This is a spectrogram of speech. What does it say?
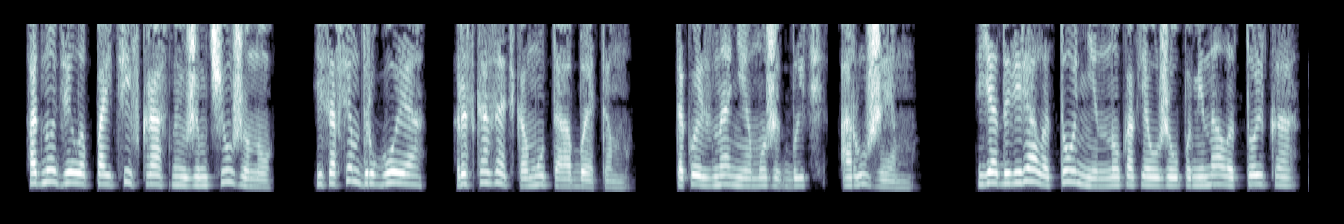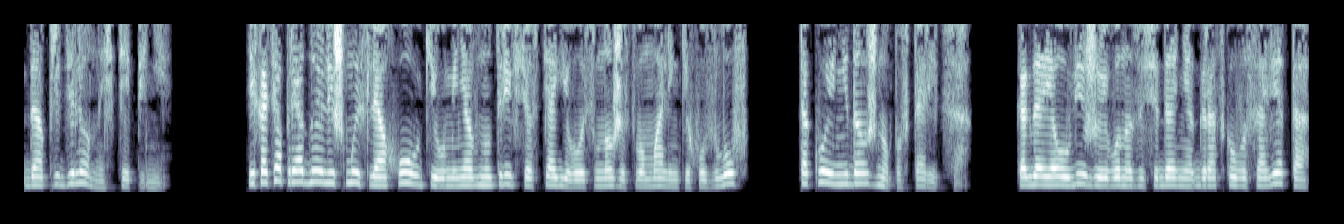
Одно дело пойти в красную жемчужину, и совсем другое — рассказать кому-то об этом. Такое знание может быть оружием. Я доверяла Тонни, но, как я уже упоминала, только до определенной степени. И хотя при одной лишь мысли о Хоуке у меня внутри все стягивалось множеством маленьких узлов, Такое не должно повториться. Когда я увижу его на заседаниях городского совета,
